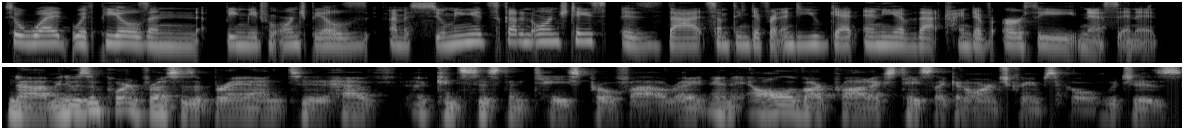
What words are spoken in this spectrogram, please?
So, what with peels and being made from orange peels, I'm assuming it's got an orange taste. Is that something different? And do you get any of that kind of earthiness in it? No, I mean, it was important for us as a brand to have a consistent taste profile, right? And all of our products taste like an orange creamsicle, which is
